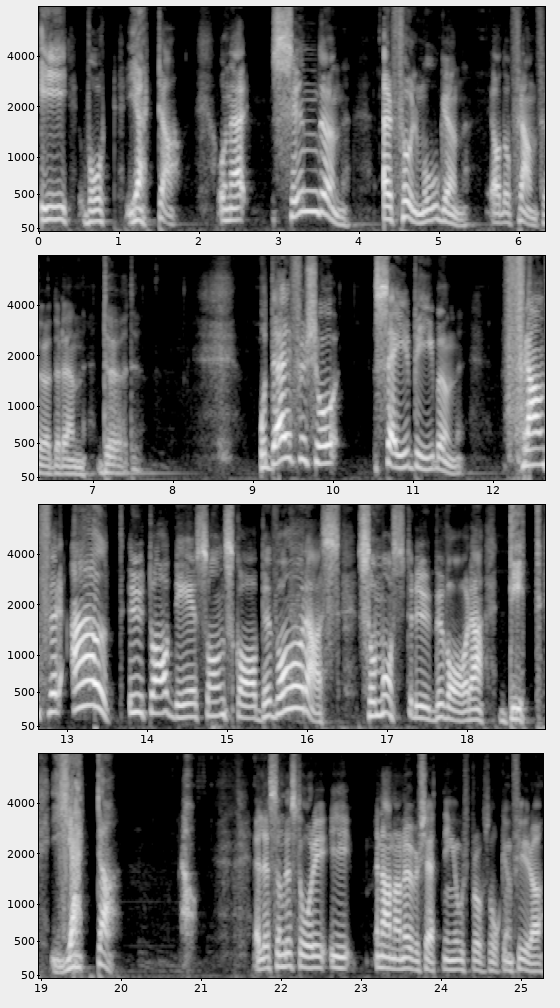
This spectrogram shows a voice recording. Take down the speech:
i vårt hjärta. Och när synden är fullmogen, ja då framföder den död. Och därför så säger Bibeln, framför allt utav det som ska bevaras, så måste du bevara ditt hjärta. Ja. Eller som det står i, i en annan översättning i Ordspråksboken 4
